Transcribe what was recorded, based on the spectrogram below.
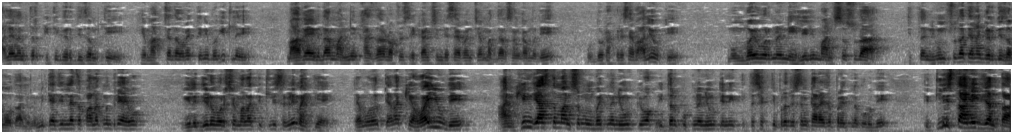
आल्यानंतर किती गर्दी जमते? हे मागच्या दौऱ्यात त्यांनी बघितलंय मागे एकदा मान्य खासदार डॉक्टर श्रीकांत शिंदे साहेबांच्या मतदारसंघामध्ये उद्धव ठाकरे साहेब आले होते. मुंबईवरनं नेहलेली माणसं सुद्धा तिथं नेहून सुद्धा त्यांना गर्दी जमवता आली नाही. मी त्या जिल्ह्याचा पालकमंत्री आहे हो. गेले दीड वर्ष मला तिथली सगळी माहिती आहे. त्यामुळं त्यांना केव्हाही येऊ दे. आणखीन जास्त माणसं मुंबईतनं नेऊन किंवा इतर कुठनं नेऊन त्यांनी तिथं शक्ती प्रदर्शन करायचा प्रयत्न करू दे. तिथली स्थानिक जनता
